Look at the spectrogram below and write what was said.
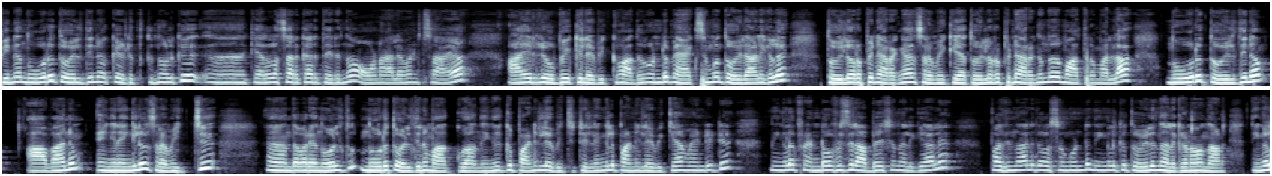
പിന്നെ നൂറ് തൊഴിൽ ദിനമൊക്കെ എടുക്കുന്നവർക്ക് കേരള സർക്കാർ തരുന്ന ഓൺ അലവൻസ് ആയ ആയിരം രൂപയ്ക്ക് ലഭിക്കും. അതുകൊണ്ട് മാക്സിമം തൊഴിലാളികൾ തൊഴിലുറപ്പിന് ഇറങ്ങാൻ ശ്രമിക്കുക. തൊഴിലുറപ്പിന് ഇറങ്ങുന്നത് മാത്രമല്ല നൂറ് തൊഴിൽ ദിനം ആവാനും എങ്ങനെയെങ്കിലും ശ്രമിച്ച് എന്താ പറയുക നൂൽ നൂറ് തൊഴിൽ ദിനമാക്കുക നിങ്ങൾക്ക് പണി ലഭിച്ചിട്ടില്ലെങ്കിൽ പണി ലഭിക്കാൻ വേണ്ടിയിട്ട് നിങ്ങൾ ഫ്രണ്ട് ഓഫീസിൽ അപേക്ഷ നൽകിയാൽ പതിനാല് ദിവസം കൊണ്ട് നിങ്ങൾക്ക് തൊഴിൽ നൽകണമെന്നാണ്. നിങ്ങൾ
